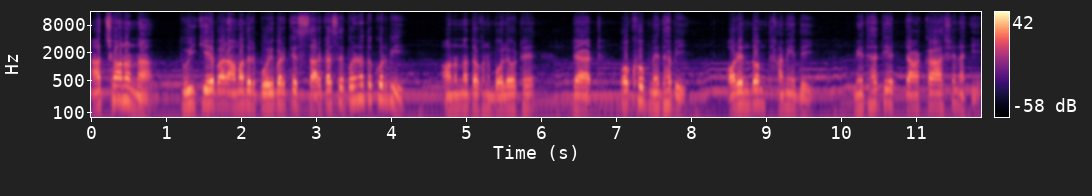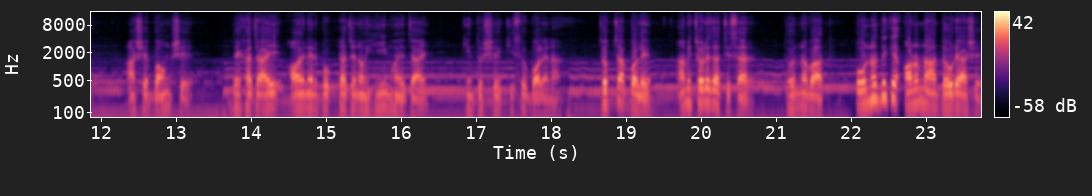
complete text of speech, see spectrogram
আচ্ছা অনন্যা, তুই কি এবার আমাদের পরিবারকে সার্কাসে পরিণত করবি? অনন্যা তখন বলে ওঠে, ড্যাড, ও খুব মেধাবী। অরেন্দম থামিয়ে দেই। মেধা দিয়ে টাকা আসে নাকি? আসে বংশে। দেখা যায়, অয়নের বুকটা যেন হিম হয়ে যায়, কিন্তু সে কিছু বলে না। চুপচাপ বলে, আমি চলে যাচ্ছি, স্যার। ধন্যবাদ। অন্যদিকে অনন্যা দৌড়ে আসে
